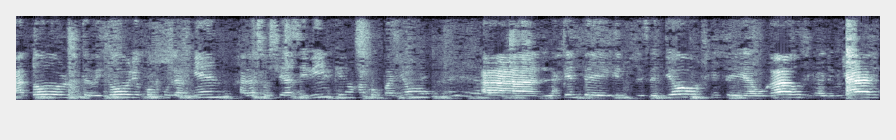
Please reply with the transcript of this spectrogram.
a todos los territorios, bien, a la sociedad civil que nos acompañó, a la gente que nos defendió, gente de abogados, de la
